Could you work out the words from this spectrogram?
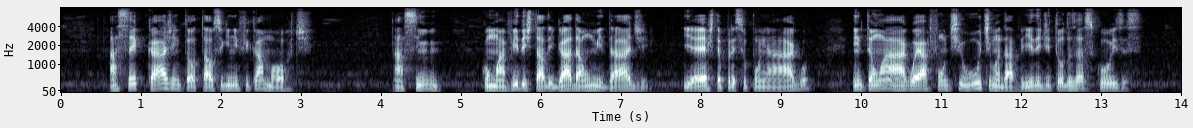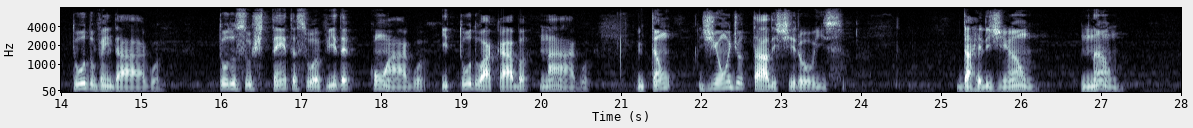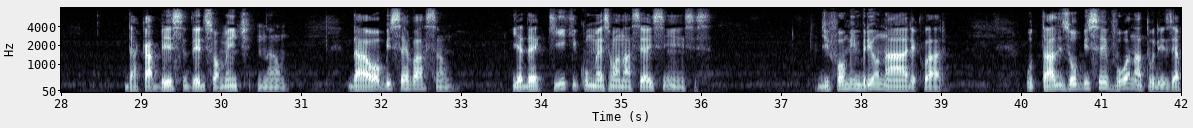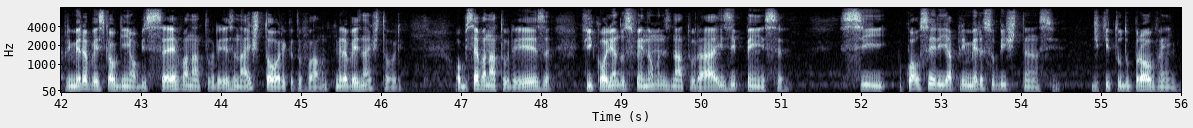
a secagem total significa a morte. Assim, como a vida está ligada à umidade e esta pressupõe a água, então a água é a fonte última da vida e de todas as coisas tudo vem da água. Tudo sustenta sua vida com água e tudo acaba na água. Então, de onde o Tales tirou isso? Da religião? Não. Da cabeça dele somente? Não. Da observação. E é daqui que começam a nascer as ciências. De forma embrionária, claro o Thales observou a natureza. É a primeira vez que alguém observa a natureza na história que eu estou falando, primeira vez na história. Observa a natureza, fica olhando os fenômenos naturais e pensa se qual seria a primeira substância de que tudo provém.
